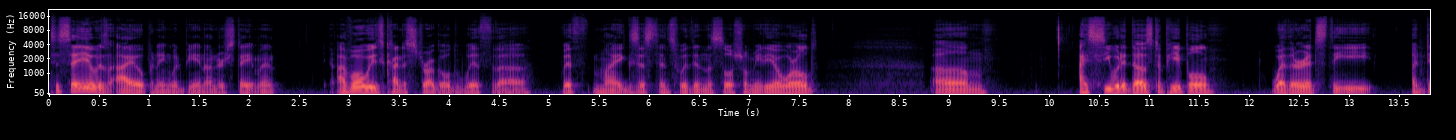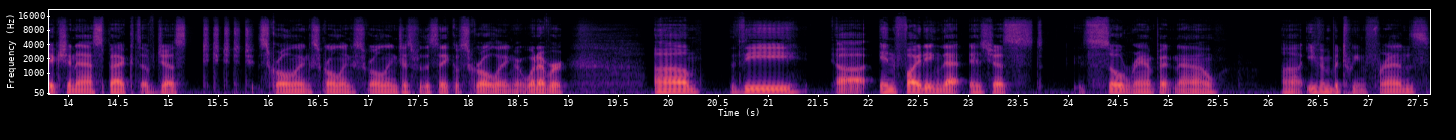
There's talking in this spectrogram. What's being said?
to say it was eye opening would be an understatement. I've always kind of struggled with uh, with my existence within the social media world. Um, I see what it does to people, whether it's the addiction aspect of just scrolling, scrolling, scrolling just for the sake of scrolling or whatever. Um, the uh, infighting that is just so rampant now, uh, even between friends,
